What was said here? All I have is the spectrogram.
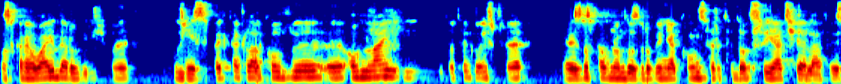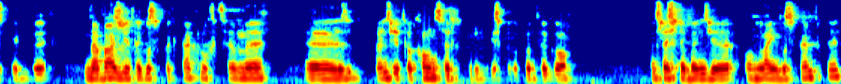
Oscara Wilda. Robiliśmy później spektakl lalkowy online i do tego jeszcze został nam do zrobienia koncert do przyjaciela. To jest jakby na bazie tego spektaklu chcemy będzie to koncert, który 25 września będzie online dostępny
